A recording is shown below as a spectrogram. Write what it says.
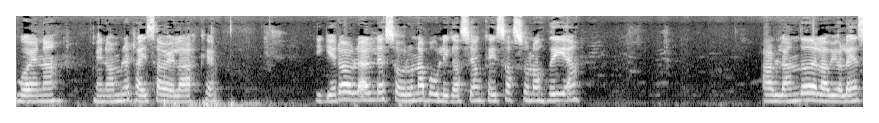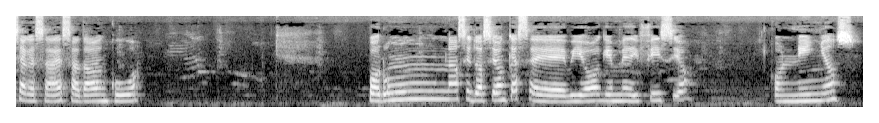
Buenas, mi nombre es Raiza Velázquez y quiero hablarles sobre una publicación que hizo hace unos días hablando de la violencia que se ha desatado en Cuba por una situación que se vio aquí en mi edificio con niños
